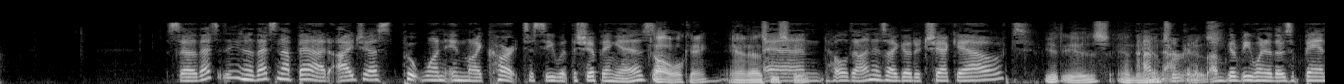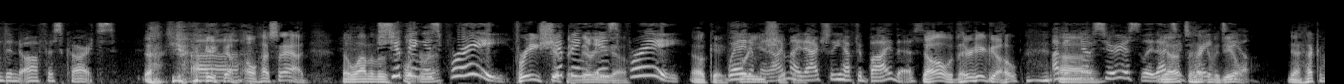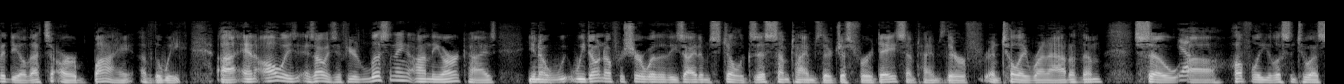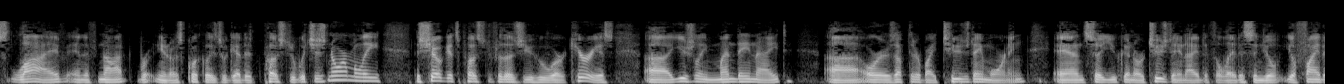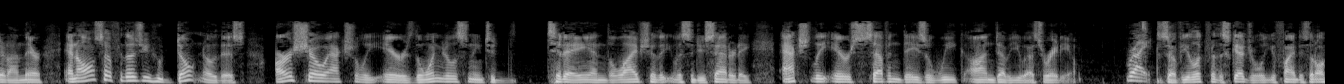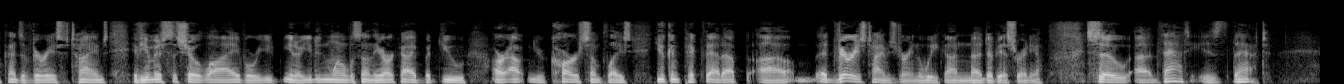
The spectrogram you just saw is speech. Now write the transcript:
So that's you know that's not bad. I just put one in my cart to see what the shipping is. Oh, okay. And as we speak and hold on, as I go to check out, it is, and the I'm answer not gonna. is. I'm gonna be one of those abandoned office carts. oh, how sad! A lot of those shipping is free. Free shipping, there you is go. free. okay. Wait free a minute, shipping. I might actually have to buy this. Oh, there you go. I mean, Uh, no, seriously, that's, yeah, that's a, great heck of a deal. Yeah, heck of a deal. That's our buy of the week. Uh, and always, as always, if you're listening on the archives, you know, we, we don't know for sure whether these items still exist. Sometimes they're just for a day. Sometimes they're f- until they run out of them. So, Yep. uh, hopefully you listen to us live. And if not, you know, as quickly as we get it posted, which is normally the show gets posted for those of you who are curious, uh, usually Monday night uh, or is up there by Tuesday morning, and so you can, or Tuesday night at the latest, and you'll you'll find it on there. And also for those of you who don't know this, our show actually airs. The one you're listening to today and the live show that you listen to Saturday actually airs seven days a week on WS Radio. Right. So if you look for the schedule, you find us at all kinds of various times. If you miss the show live or you, you know, you didn't want to listen on the archive, but you are out in your car someplace, you can pick that up, uh, at various times during the week on uh, WS Radio. So, uh, that is that.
